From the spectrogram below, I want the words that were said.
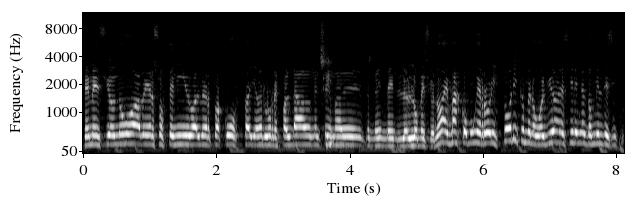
me mencionó haber sostenido a Alberto Acosta y haberlo respaldado en el tema de... lo mencionó además como un error histórico y me lo volvió a decir en el 2017.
